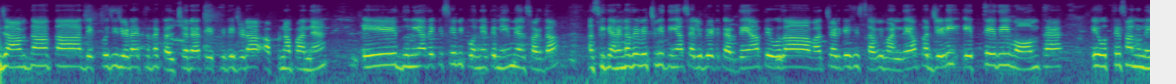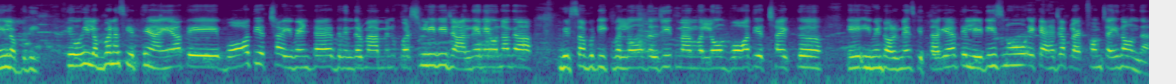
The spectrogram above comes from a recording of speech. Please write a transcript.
ਪੰਜਾਬ ਦਾ ਤਾਂ ਦੇਖੋ ਜੀ, ਜਿਹੜਾ ਇੱਥੇ ਦਾ ਕਲਚਰ ਹੈ ਤੇ ਇੱਥੇ ਦੇ ਜਿਹੜਾ ਆਪਣਾਪਨ ਹੈ, ਇਹ ਦੁਨੀਆ ਦੇ ਕਿਸੇ ਵੀ ਕੋਨੇ ਤੇ ਨਹੀਂ ਮਿਲ ਸਕਦਾ। ਅਸੀਂ ਕੈਨੇਡਾ ਦੇ ਵਿੱਚ ਵੀ ਤੀਆਂ ਸੈਲੀਬ੍ਰੇਟ ਕਰਦੇ ਆ ਤੇ ਉਹਦਾ ਵੱਧ ਚੜ ਕੇ ਹਿੱਸਾ ਵੀ ਬਣਦੇ ਆ ਪਰ ਜਿਹੜੀ ਇੱਥੇ ਦੀ ਵਾਰਮਥ ਹੈ, ਇਹ ਉੱਥੇ ਸਾਨੂੰ ਨਹੀਂ ਲੱਭਦੀ। ਤੇ ਉਹੀ ਲੱਭਣ ਅਸੀਂ ਇੱਥੇ ਆਏ ਆ ਤੇ ਬਹੁਤ ਹੀ ਅੱਛਾ ਇਵੈਂਟ ਹੈ। ਦਵਿੰਦਰ ਮੈਮ ਮੈਨੂੰ ਪਰਸਨਲੀ ਵੀ ਜਾਣਦੇ ਨੇ। ਉਹਨਾਂ ਦਾ ਵਿਰਸਾ ਬੁਟੀਕ ਵੱਲੋਂ, ਦਲਜੀਤ ਮੈਮ ਵੱਲੋਂ ਬਹੁਤ ਹੀ ਅੱਛਾ ਇੱਕ ਇਹ ਇਵੈਂਟ ਆਰਗੇਨਾਈਜ਼ ਕੀਤਾ ਗਿਆ ਤੇ ਲੇਡੀਜ਼ ਨੂੰ ਇੱਕ ਇਹੋ ਜਿਹਾ ਪਲੇਟਫਾਰਮ ਚਾਹੀਦਾ ਹੁੰਦਾ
